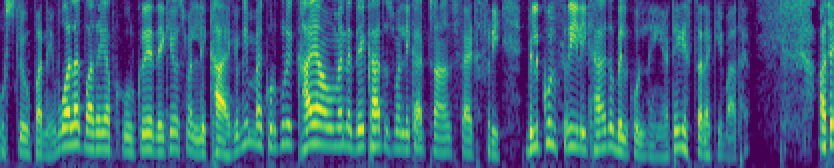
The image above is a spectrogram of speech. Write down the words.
उसके ऊपर नहीं। वो अलग बात है कि आप कुरकुरे देखें उसमें लिखा है, क्योंकि मैं कुरकुरे खाया हूँ, मैंने देखा तो उसमें लिखा है ट्रांसफैट फ्री बिल्कुल फ्री लिखा है तो बिल्कुल नहीं है। ठीक, इस तरह की बात है। अच्छा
